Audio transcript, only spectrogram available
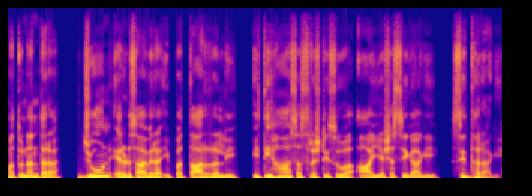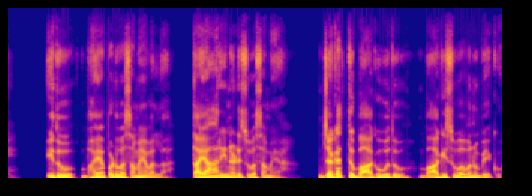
ಮತ್ತು ನಂತರ ಜೂನ್ ಎರಡು ಸಾವಿರ ಇಪ್ಪತ್ತಾರರಲ್ಲಿ ಇತಿಹಾಸ ಸೃಷ್ಟಿಸುವ ಆ ಯಶಸ್ಸಿಗಾಗಿ ಸಿದ್ಧರಾಗಿ. ಇದು ಭಯಪಡುವ ಸಮಯವಲ್ಲ, ತಯಾರಿ ನಡೆಸುವ ಸಮಯ. ಜಗತ್ತು ಬಾಗುವುದು, ಬಾಗಿಸುವವನು ಬೇಕು.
